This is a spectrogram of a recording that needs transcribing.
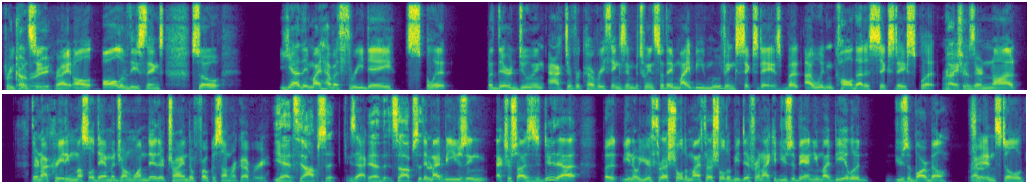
frequency Recovery. right? All all of these things. So yeah they might have a 3 day split but they're doing active recovery things in between. So they might be moving 6 days but I wouldn't call that a 6 day split right? Gotcha. because they're not they're not creating muscle damage on one day they're trying to focus on recovery yeah, it's the opposite. exactly Yeah, it's the opposite. they might be using exercises to do that but you know your threshold and my threshold will be different i could use a band you might be able to use a barbell right Sure. and still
